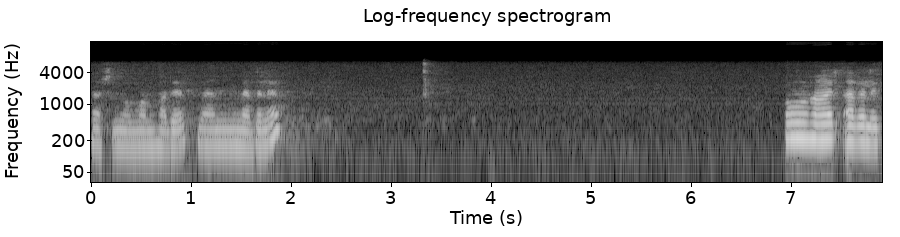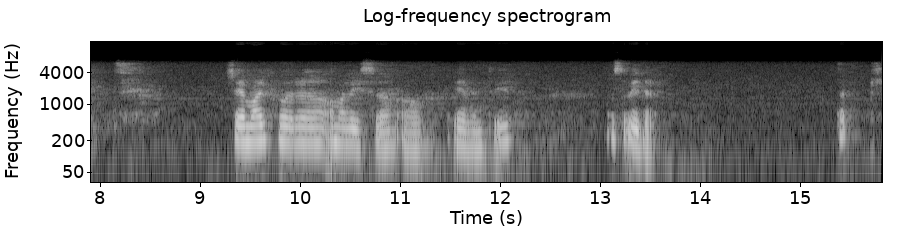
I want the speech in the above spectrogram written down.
Kanskje noe man har delt med en medelev. Og her er det litt skjemaer for uh, analyse av eventyr osv. Takk.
